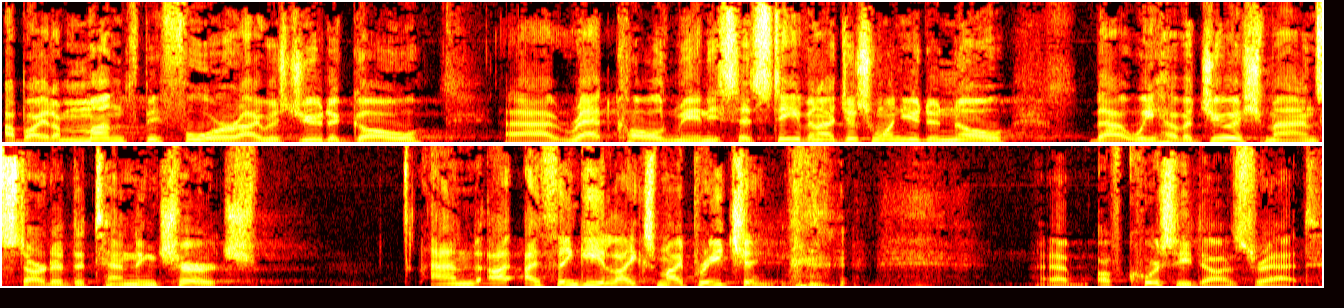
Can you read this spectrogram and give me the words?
about a month before I was due to go, uh, Rhett called me and he said, Stephen, I just want you to know that we have a Jewish man started attending church. And I, I think he likes my preaching. uh, of course he does, Rhett.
